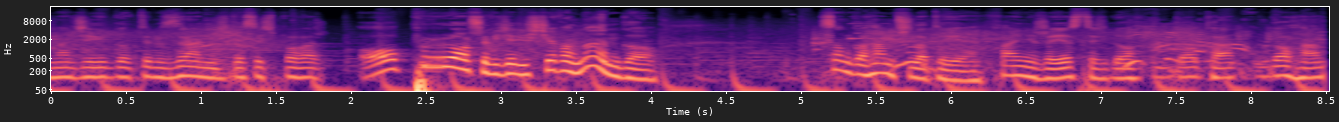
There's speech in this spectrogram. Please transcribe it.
Mam nadzieję go tym zranić dosyć poważnie. O proszę, widzieliście? Walnąłem go! Son Gohan przylatuje. Fajnie, że jesteś go, Goka, Gohan.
